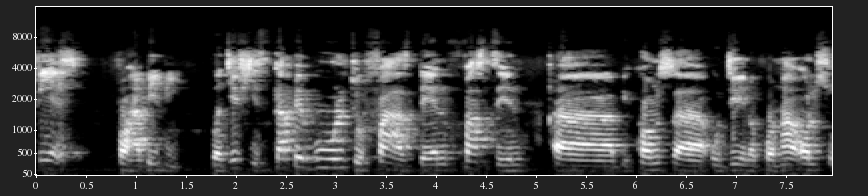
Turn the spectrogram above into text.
fears for her baby, but if she's capable to fast, then fasting uh, becomes uh, ordained upon her also.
